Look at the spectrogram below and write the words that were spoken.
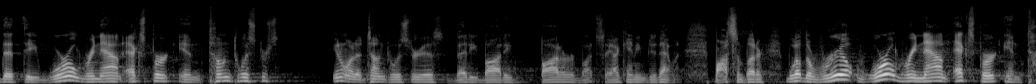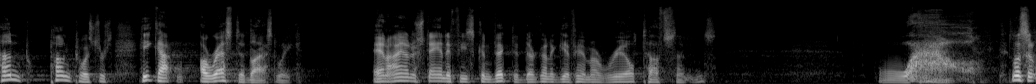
that the world renowned expert in tongue twisters, you know what a tongue twister is? Betty Body, butter, but say I can't even do that one. Bought some butter. Well, the real world renowned expert in tongue tongue twisters, he got arrested last week. And I understand if he's convicted, they're going to give him a real tough sentence. Wow. Listen,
